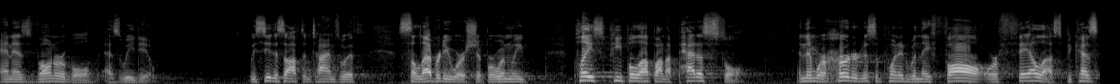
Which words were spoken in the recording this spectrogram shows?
and as vulnerable as we do. We see this oftentimes with celebrity worship or when we place people up on a pedestal and then we're hurt or disappointed when they fall or fail us because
